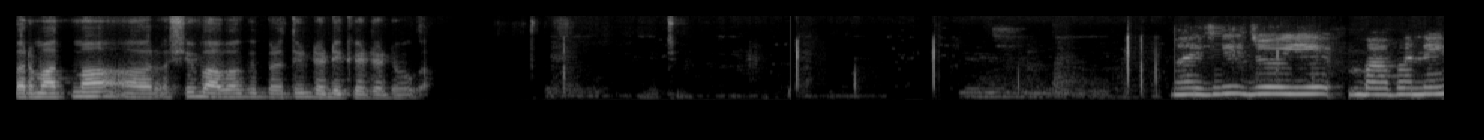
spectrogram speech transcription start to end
परमात्मा और शिव बाबा के प्रति डेडिकेटेड होगा। भाई जी जो ये बाबा ने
